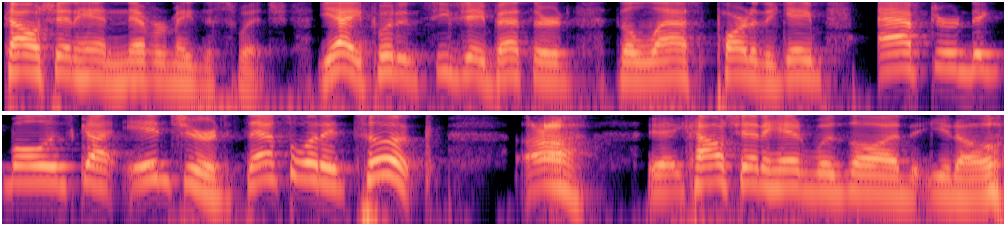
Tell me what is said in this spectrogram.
Kyle Shanahan never made the switch. Yeah, he put in CJ Beathard the last part of the game after Nick Mullens got injured. That's what it took. Ugh. Yeah, Kyle Shanahan was on, you know,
